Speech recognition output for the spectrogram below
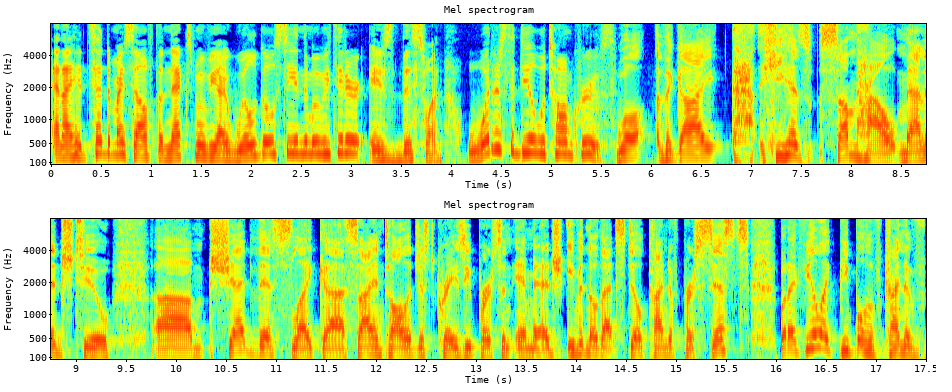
And I had said to myself, the next movie I will go see in the movie theater is this one. What is the deal with Tom Cruise? Well, the guy, he has somehow managed to um, shed this like uh, Scientologist crazy person image, even though that still kind of persists. But I feel like people have kind of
